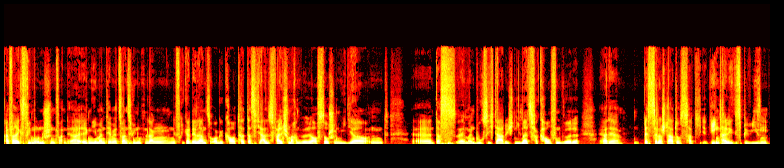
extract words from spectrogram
einfach extrem unschön fand. Ja, irgendjemand, der mir 20 Minuten lang eine Frikadelle ans Ohr gekaut hat, dass ich alles falsch machen würde auf Social Media und äh, dass äh, mein Buch sich dadurch niemals verkaufen würde. Ja, der Bestseller-Status hat Gegenteiliges bewiesen.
